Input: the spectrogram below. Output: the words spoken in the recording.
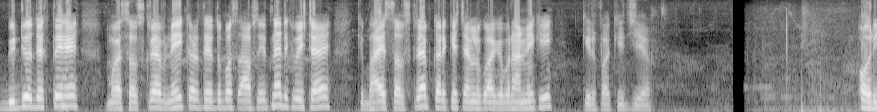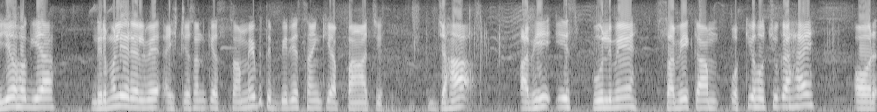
वीडियो देखते हैं, मगर सब्सक्राइब नहीं करते हैं तो बस आपसे इतना रिक्वेस्ट है कि भाई सब्सक्राइब करके चैनल को आगे बढ़ाने की कृपा कीजिए। और यह हो गया निर्मली रेलवे स्टेशन के समीप ब्रिज संख्या पाँच, जहाँ अभी इस पुल में सभी काम ओके हो चुका है और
